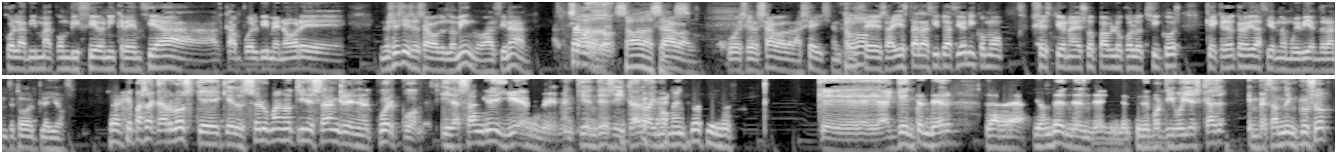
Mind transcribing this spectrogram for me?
con la misma convicción y creencia al campo del Bimenor. Eh, no sé si es el sábado o el domingo, al final. Sábado. Sábado a las Sábado. Pues el sábado a las seis. Entonces ahí está la situación y cómo gestiona eso Pablo con los chicos, que creo que lo ha ido haciendo muy bien durante todo el playoff. ¿Sabes qué pasa, Carlos? Que, que, el ser humano tiene sangre en el cuerpo y la sangre hierve, ¿me entiendes? Y claro, hay momentos en los que hay que entender la reacción del Club Deportivo Yescas, empezando incluso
